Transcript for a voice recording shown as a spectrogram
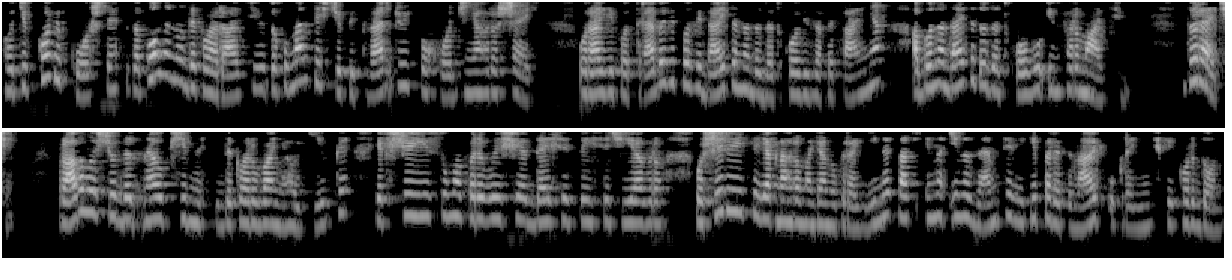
готівкові кошти, заповнену декларацію, документи, що підтверджують походження грошей. У разі потреби відповідайте на додаткові запитання або надайте додаткову інформацію. До речі, правило щодо необхідності декларування готівки, якщо її сума перевищує 10 тисяч євро, поширюється як на громадян України, так і на іноземців, які перетинають український кордон.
